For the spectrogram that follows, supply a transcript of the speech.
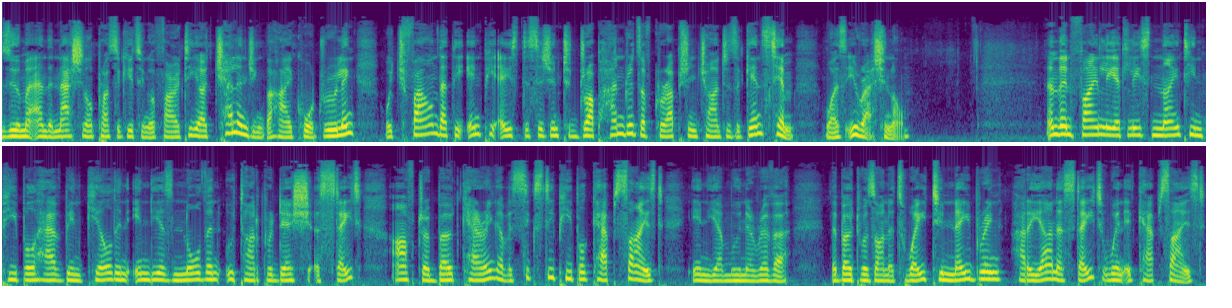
Zuma and the National Prosecuting Authority are challenging the High Court ruling, which found that the NPA's decision to drop hundreds of corruption charges against him was irrational. And then finally, at least 19 people have been killed in India's northern Uttar Pradesh state after a boat carrying over 60 people capsized in Yamuna River. The boat was on its way to neighboring Haryana state when it capsized.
